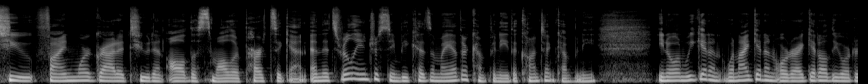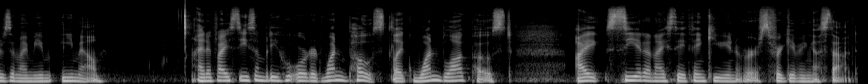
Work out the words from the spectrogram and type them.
to find more gratitude in all the smaller parts again. And it's really interesting because in my other company, the content company, you know, when we get an when I get an order, I get all the orders in my me- email. And if I see somebody who ordered one post, like one blog post, I see it and I say, Thank you, universe, for giving us that.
